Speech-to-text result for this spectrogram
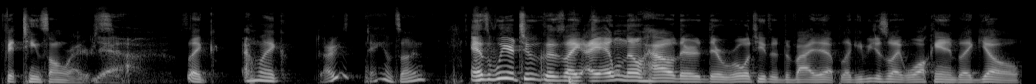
15 songwriters. Yeah. It's like I'm like, are you damn son? And it's weird too because like I don't know how their their royalties are divided up. Like if you just like walk in and be like, yo,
